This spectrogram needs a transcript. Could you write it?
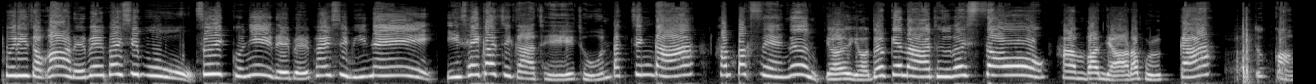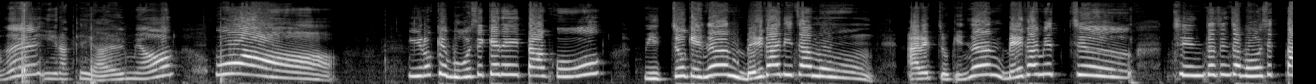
프리저가 레벨 85, 스위쿤이 레벨 82네. 이 세 가지가 제일 좋은 딱지인가? 한 박스에는 18개나 들어있어. 한번 열어볼까? 뚜껑을 이렇게 열면, 우와! 이렇게 멋있게 돼 있다고? 위쪽에는 메가리자몽, 아래쪽에는 메가뮤츠. 진짜 진짜 멋있다.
